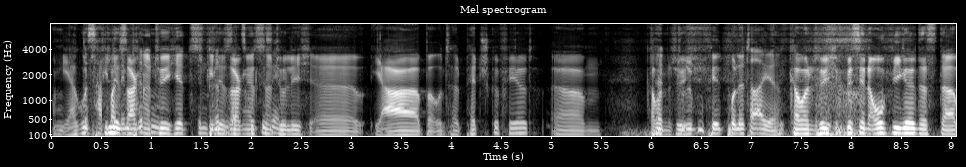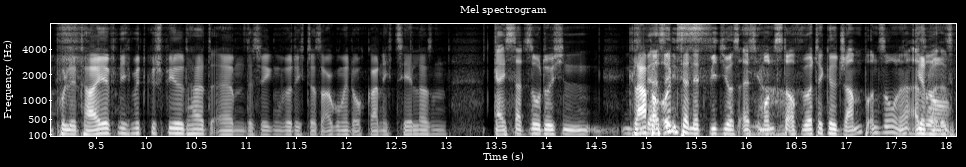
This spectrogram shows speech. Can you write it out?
Und Ja gut, das hat viele sagen dritten- natürlich jetzt, viele sagen jetzt natürlich, äh, ja, bei uns hat Patch gefehlt. Ähm, kann man natürlich Drüben fehlt Poletaje. kann man natürlich ein bisschen aufwiegeln, dass da Poletajew nicht mitgespielt hat. Ähm, deswegen würde ich das Argument auch gar nicht zählen lassen. Geistert so durch ein Klar, diverse Internetvideos als ja. Monster auf Vertical Jump und so, ne? Also Genau. also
